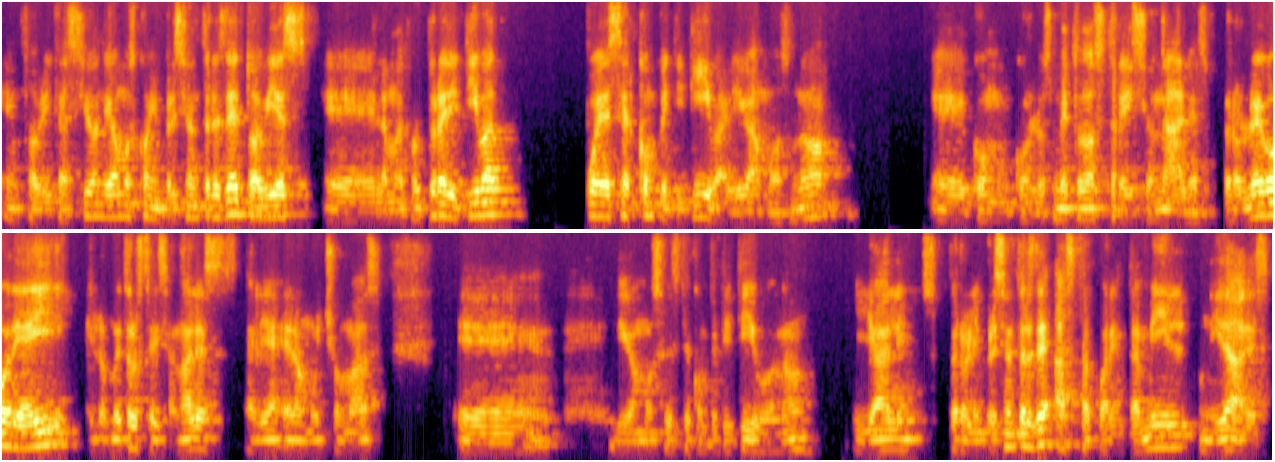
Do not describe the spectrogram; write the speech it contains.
en fabricación, digamos, con impresión 3D, todavía es, eh, la manufactura aditiva puede ser competitiva, digamos, ¿no? Eh, con, con, los métodos tradicionales. Pero luego de ahí, los métodos tradicionales eran mucho más, eh, digamos, este, competitivo, ¿no? Y ya pero la impresión 3D hasta 40.000 unidades.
